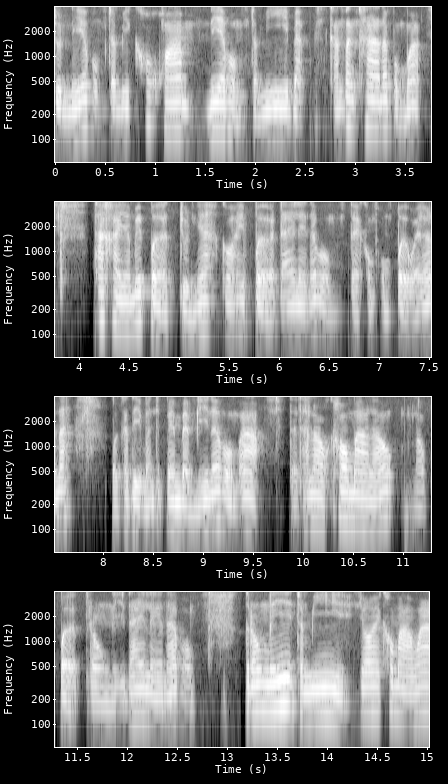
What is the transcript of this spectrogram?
จุดนี้ผมจะมีข้อความเนี่ยผมจะมีแบบการตั้งค่านะผมว่า ถ้าใครยังไม่เปิดจุดเนี้ยก็ให้เปิดได้เลยนะผม แต่ของผมเปิดไว้แล้วนะ ปกติมันจะเป็นแบบนี้นะผมอ่าแต่ถ้าเราเข้ามาแล้วเราเปิดตรงนี้ได้เลยนะผม ตรงนี้จะมีย่อยเข้ามาว่า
